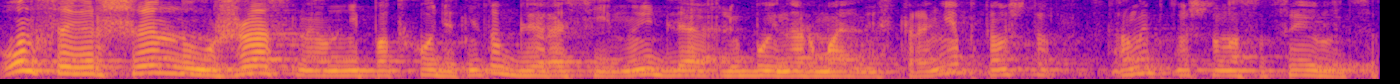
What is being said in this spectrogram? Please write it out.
Он совершенно ужасный, он не подходит не только для России, но и для любой нормальной стране, потому что, страны, потому что он ассоциируется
